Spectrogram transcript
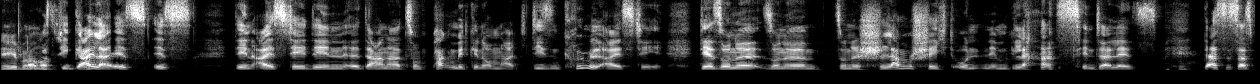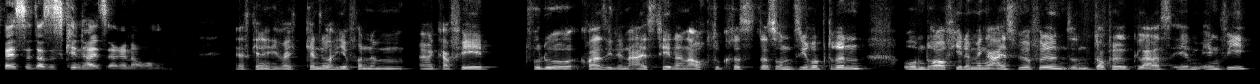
Hey, Aber was viel geiler ist, ist den Eistee, den äh, Dana zum Packen mitgenommen hat. Diesen Krümel-Eistee, der so eine, so, eine, so eine Schlammschicht unten im Glas hinterlässt. Das ist das Beste. Das ist Kindheitserinnerung. Ja, das kenne ich nicht, weil ich kenne doch hier von einem äh, Café, wo du quasi den Eistee dann auch, du kriegst das und Sirup drin, obendrauf jede Menge Eiswürfel, so ein Doppelglas eben irgendwie.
